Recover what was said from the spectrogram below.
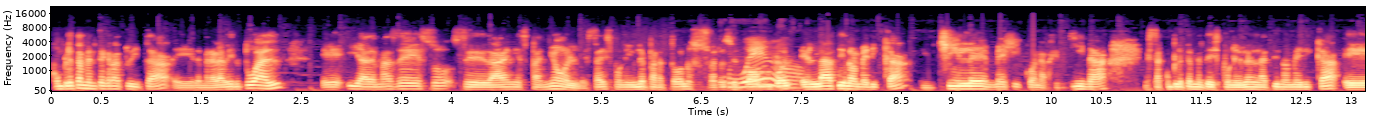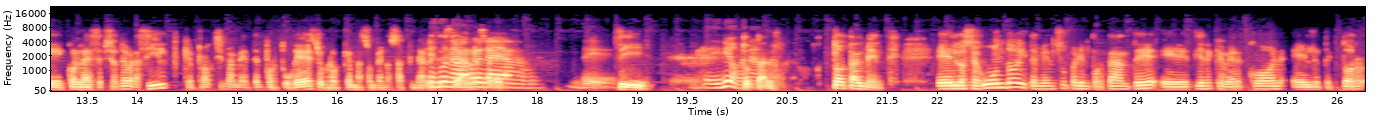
completamente gratuita, eh, de manera virtual, eh, y además de eso se da en español. Está disponible para todos los usuarios de Bumble en Latinoamérica, en Chile, en México, en Argentina. Está completamente disponible en Latinoamérica, eh, con la excepción de Brasil, que próximamente en portugués, yo creo que más o menos a finales de este año. Es una barrera de, sí, de idioma. Total. Totalmente. Eh, lo segundo, y también súper importante, eh, tiene que ver con el detector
